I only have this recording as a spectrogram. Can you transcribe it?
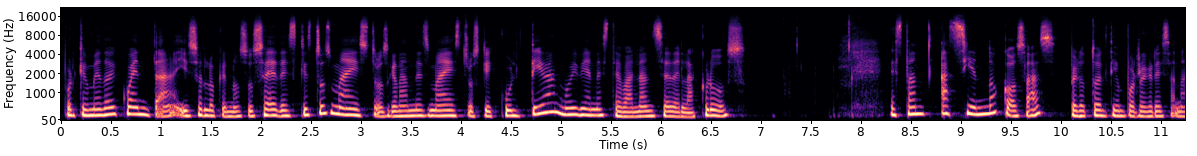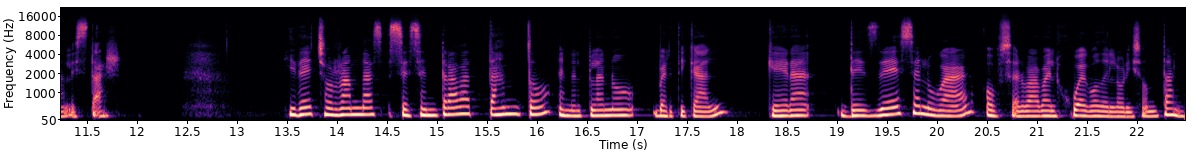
porque me doy cuenta, y eso es lo que nos sucede, es que estos maestros, grandes maestros que cultivan muy bien este balance de la cruz, están haciendo cosas, pero todo el tiempo regresan al estar. Y de hecho, Ramdas se centraba tanto en el plano vertical que era desde ese lugar observaba el juego del horizontal,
